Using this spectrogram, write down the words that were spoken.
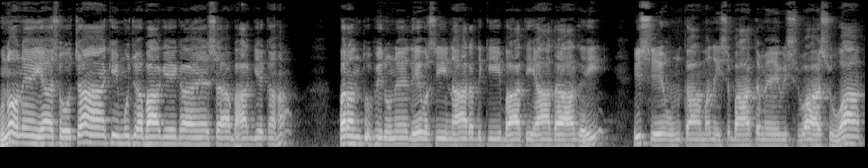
उन्होंने यह सोचा कि मुझ भाग्य का ऐसा भाग्य कहाँ? परंतु फिर उन्हें देवर्षि नारद की बात याद आ गई। इससे उनका मन इस बात में विश्वास हुआ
